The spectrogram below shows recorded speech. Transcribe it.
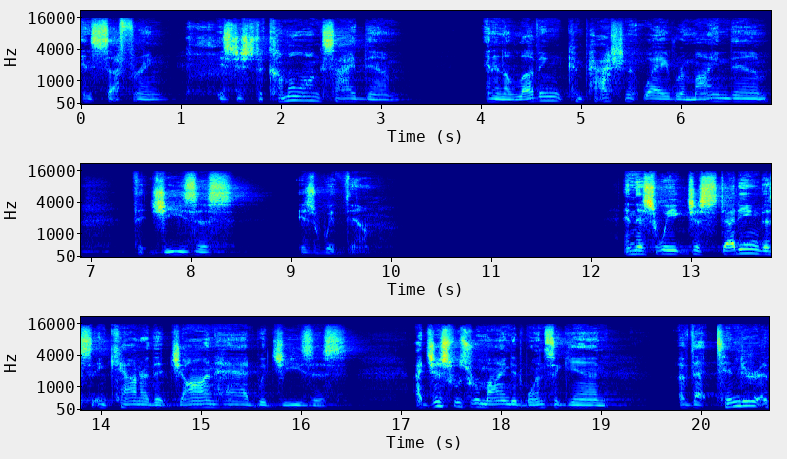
and suffering is just to come alongside them and, in a loving, compassionate way, remind them that Jesus is with them. And this week, just studying this encounter that John had with Jesus, I just was reminded once again of that tender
